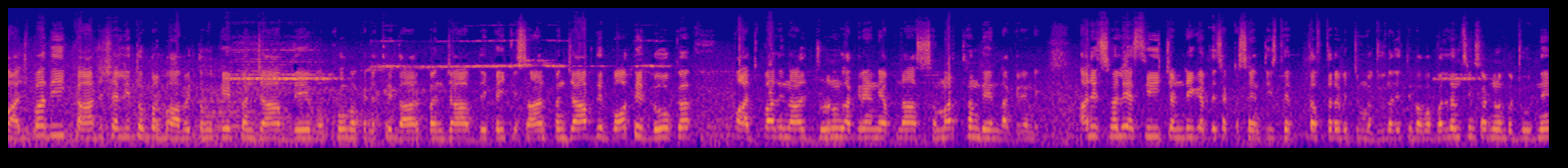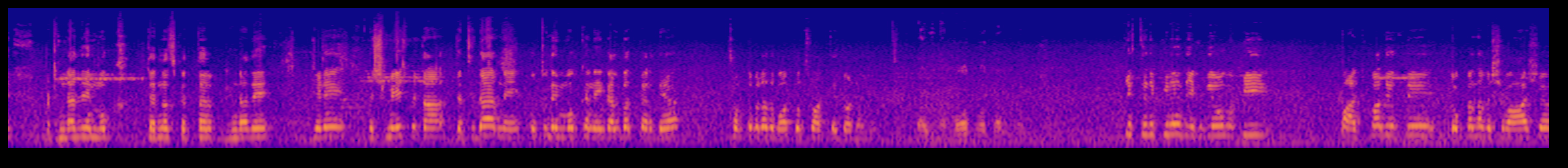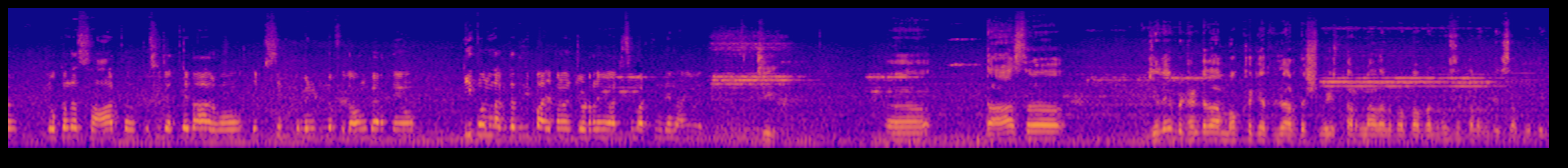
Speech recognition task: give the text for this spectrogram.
ਭਾਜਪਾ ਦੀ ਕਾਰਜਸ਼ੈਲੀ ਤੋਂ ਪ੍ਰਭਾਵਿਤ ਹੋ ਕੇ ਪੰਜਾਬ ਦੇ ਵੱਖੋ ਵੱਖ ਜਥੇਦਾਰ ਪੰਜਾਬ ਦੇ ਕਈ ਕਿਸਾਨ ਪੰਜਾਬ ਦੇ ਬਹੁਤੇ ਲੋਕ ਭਾਜਪਾ ਦੇ ਨਾਲ ਜੁੜਨ ਲੱਗ ਰਹੇ ਨੇ ਆਪਣਾ ਸਮਰਥਨ ਦੇਣ ਲੱਗ ਰਹੇ ਨੇ। ਅੱਜ ਇਸ ਵੇਲੇ ਅਸੀਂ ਚੰਡੀਗੜ੍ਹ ਦੇ ਸੈਕਟਰ 37 ਸਥਿਤ ਦਫ਼ਤਰ ਵਿੱਚ ਮੌਜੂਦ ਹਾਂ ਜਿੱਥੇ ਬਾਬਾ ਬੱਲਮ ਸਿੰਘ ਸਾਡੇ ਨਾਲ ਮੌਜੂਦ ਨੇ। ਬਠਿੰਡਾ ਦੇ ਮੁੱਖ ਜਨਰਲ ਸਕੱਤਰ ਬਠਿੰਡਾ ਦੇ ਜਿਹੜੇ ਦਸ਼ਮੇਸ਼ ਪਿਤਾ ਜਥੇਦਾਰ ਨੇ ਉੱਥੋਂ ਦੇ ਮੁੱਖ ਨੇ। ਗੱਲਬਾਤ ਕਰਦੇ ਆ ਸਭ ਤੋਂ ਪਹਿਲਾਂ ਤਾਂ ਬਹੁਤ ਬਹੁਤ ਸਵਾਗਤ ਹੈ ਤੁਹਾਡਾ ਜੀ। ਬਹੁਤ ਬਹੁਤ ਧੰਨਵਾਦ। ਕਿਸ ਤਰੀਕੇ ਨਾਲ ਦੇਖਦੇ ਹੋ ਕਿ ਭਾਜਪਾ ਦੇ ਉੱਤੇ ਲੋਕਾਂ ਦਾ ਵਿਸ਼ਵਾਸ, ਲੋਕਾਂ ਦਾ ਸਾਥ, ਤੁਸੀਂ ਜਥੇਦਾਰ ਹੋ, ਇੱਕ ਸਿੱਖ ਕਮਿਊਨਿਟੀ ਨੂੰ ਬਿਲੋਂਗ ਕਰਦੇ ਹੋ। ਕੀ ਤੁਹਾਨੂੰ ਲੱਗਦਾ ਤੁਸੀਂ ਭਾਜਪਾ ਨਾਲ ਜੁੜ ਰਹੇ ਹੋ, ਅੱਜ ਸਮਰਥਨ ਦੇਣ ਆਏ ਹੋ ਇੱਥੇ? ਜੀ ਦਾਸ ਜ਼ਿਲ੍ਹੇ ਬਠਿੰਡੇ ਦਾ ਮੁੱਖ ਜਥੇਦਾਰ ਦਸ਼ਮੇਸ਼ ਤਰਨਾਦਲ ਬਾਬਾ ਬੱਲਮ ਸਿੰਘ ਤਲਵੰਡੀ ਸਾਹਿਬ ਜੀ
